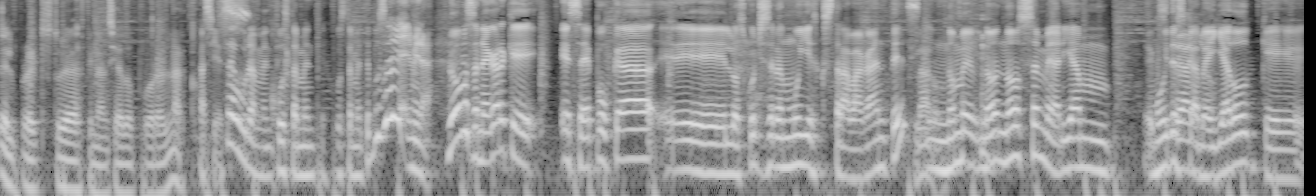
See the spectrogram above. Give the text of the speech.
el proyecto estuviera financiado por el narco. Así es. Seguramente. Justamente, justamente. Pues eh, mira, no vamos a negar que esa época eh, los coches eran muy extravagantes. Claro. No, me, no, no se me haría muy Extraño. descabellado que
